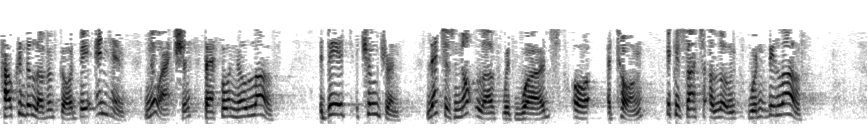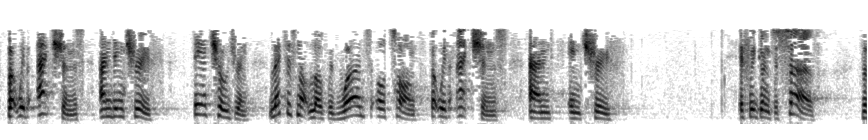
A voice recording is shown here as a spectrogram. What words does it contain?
how can the love of God be in him? No action, therefore no love. Dear children, let us not love with words or a tongue, because that alone wouldn't be love, but with actions and in truth. Dear children, let us not love with words or tongue, but with actions and in truth. If we're going to serve, the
